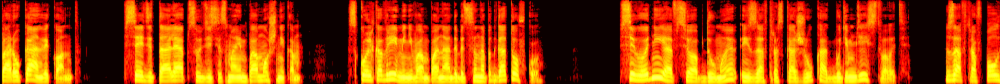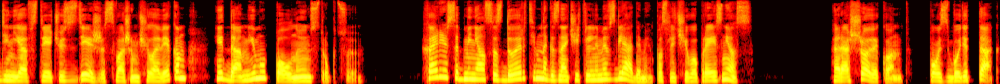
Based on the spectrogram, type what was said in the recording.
«По рукам, Виконт. Все детали обсудите с моим помощником. Сколько времени вам понадобится на подготовку?» Сегодня я все обдумаю и завтра скажу, как будем действовать. Завтра в полдень я встречусь здесь же с вашим человеком и дам ему полную инструкцию». Харрис обменялся с Дуэрти многозначительными взглядами, после чего произнес: «Хорошо, Виконт, пусть будет так,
